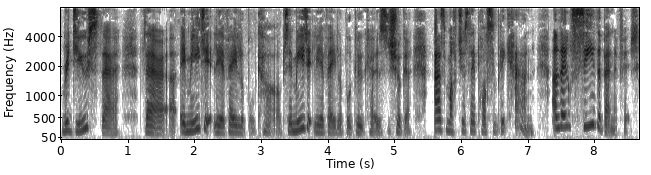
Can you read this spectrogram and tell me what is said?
reduce their their uh, immediately available carbs, immediately available glucose and sugar as much as they possibly can, and they'll see the benefit.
